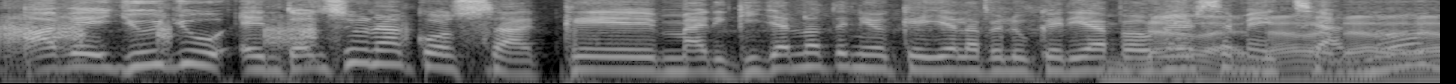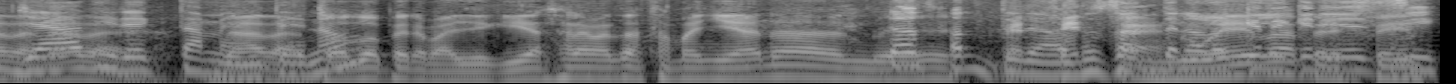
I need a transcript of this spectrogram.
A ver, Yuyu, entonces una cosa, que Mariquilla no ha tenido que ir a la peluquería para ponerse mechas, ¿no? Nada, ya nada, directamente, nada, ¿no? Todo, pero Mariquilla se levanta esta mañana. No, eh, perfecta, no, nueva, que le decir.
